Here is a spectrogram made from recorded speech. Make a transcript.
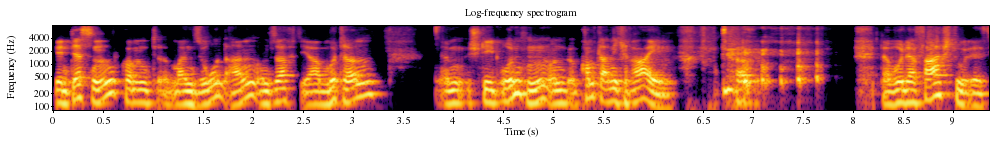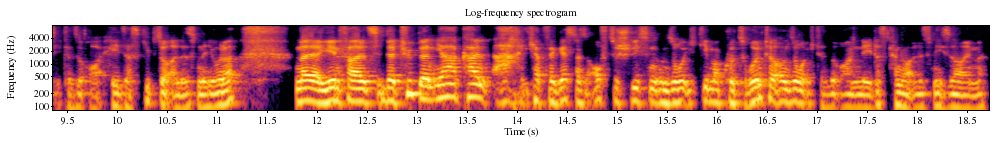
Währenddessen kommt mein Sohn an und sagt, ja, Muttern ähm, steht unten und kommt da nicht rein. da, da, wo der Fahrstuhl ist. Ich dachte so, oh, ey, das gibt's doch alles nicht, oder? Naja, jedenfalls der Typ dann, ja, kein, ach, ich habe vergessen, das aufzuschließen und so, ich gehe mal kurz runter und so. Ich dachte so, oh nee, das kann doch alles nicht sein. Ne?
